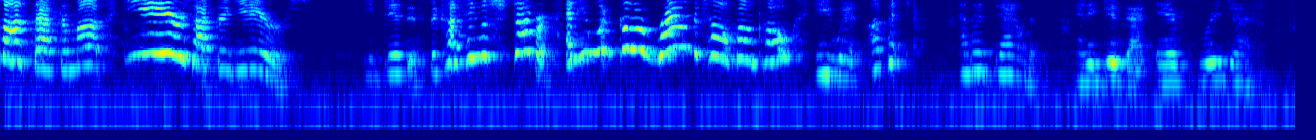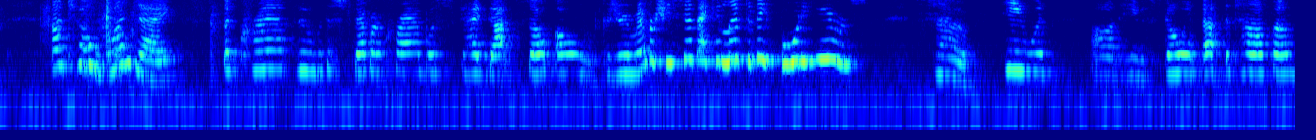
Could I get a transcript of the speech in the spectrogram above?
month after month, years after years. He did this because he was stubborn and he wouldn't go around the telephone pole. He went up it and then down it. And he did that every day. Until one day, the crab who the stubborn crab was had got so old. Because you remember she said they could live to be 40 years. So he would uh, he was going up the telephone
